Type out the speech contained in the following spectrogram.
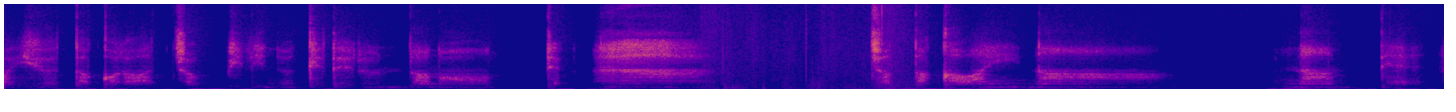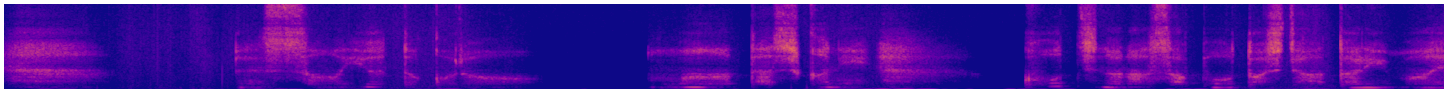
ういうところはちょっぴり抜けてるんだなってちょっと可愛いななんてそういうところまあ確かにコーチならサポートして当たり前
